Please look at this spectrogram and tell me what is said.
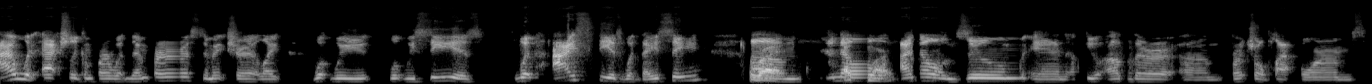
I would actually confer with them first to make sure, like, what we what we see is what I see is what they see. Right. Um, I know I know on Zoom and a few other um, virtual platforms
